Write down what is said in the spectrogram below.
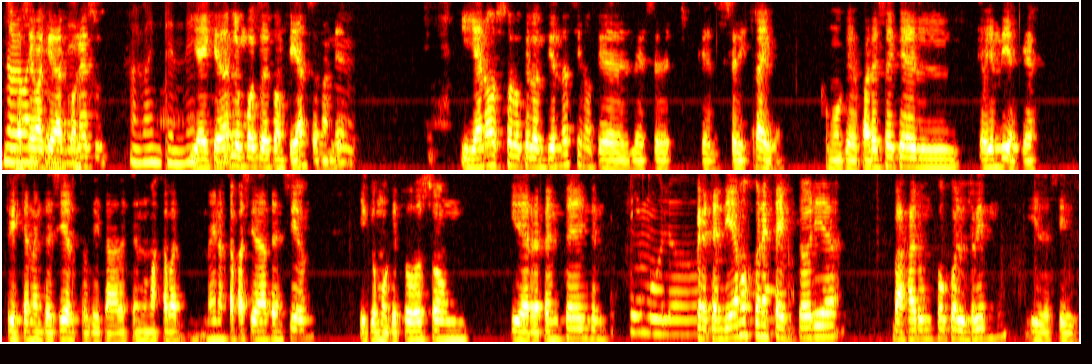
No se va a quedar con eso. No lo va a entender. Y hay que darle un voto de confianza también. Y ya no solo que lo entienda, sino que, le se, que se distraiga. Como que parece que, el, que hoy en día, que es tristemente cierto, que cada vez tenemos más capa- menos capacidad de atención y como que todos son... Y de repente Estímulo. pretendíamos con esta historia bajar un poco el ritmo y decir,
